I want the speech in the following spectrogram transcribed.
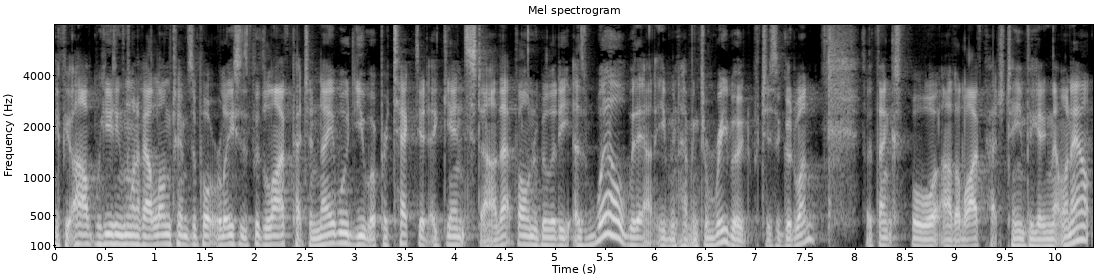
if you are using one of our long-term support releases with live patch enabled, you are protected against uh, that vulnerability as well without even having to reboot, which is a good one. So thanks for uh, the live patch team for getting that one out.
